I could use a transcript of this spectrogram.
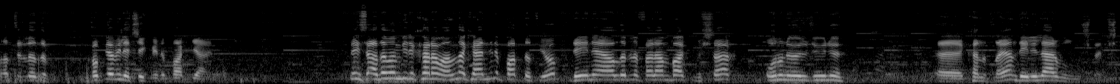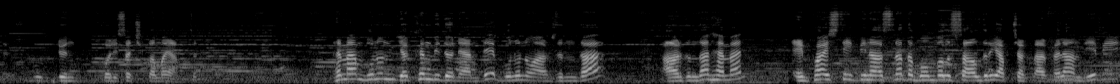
Hatırladım. Kopya bile çekmedim bak yani. Neyse adamın biri karavanla kendini patlatıyor. DNA'larını falan bakmışlar. Onun öldüğünü e, kanıtlayan deliller bulmuşlar işte. Bu, dün polis açıklama yaptı. Hemen bunun yakın bir dönemde bunun ardında ardından hemen Empire State binasına da bombalı saldırı yapacaklar falan diye bir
